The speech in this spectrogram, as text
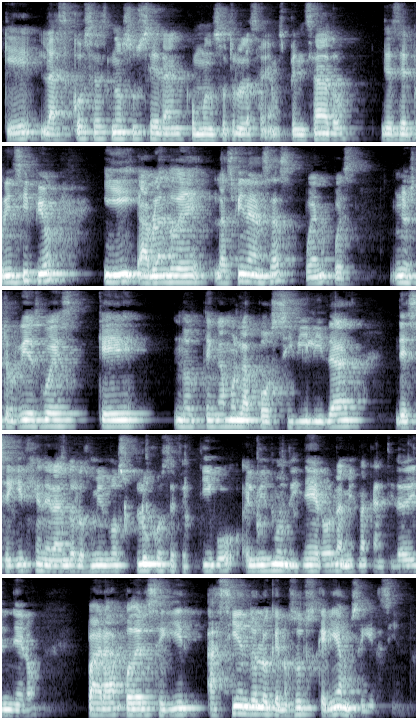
que las cosas no sucedan como nosotros las habíamos pensado desde el principio. Y hablando de las finanzas, bueno, pues nuestro riesgo es que no tengamos la posibilidad de seguir generando los mismos flujos de efectivo, el mismo dinero, la misma cantidad de dinero, para poder seguir haciendo lo que nosotros queríamos seguir haciendo.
